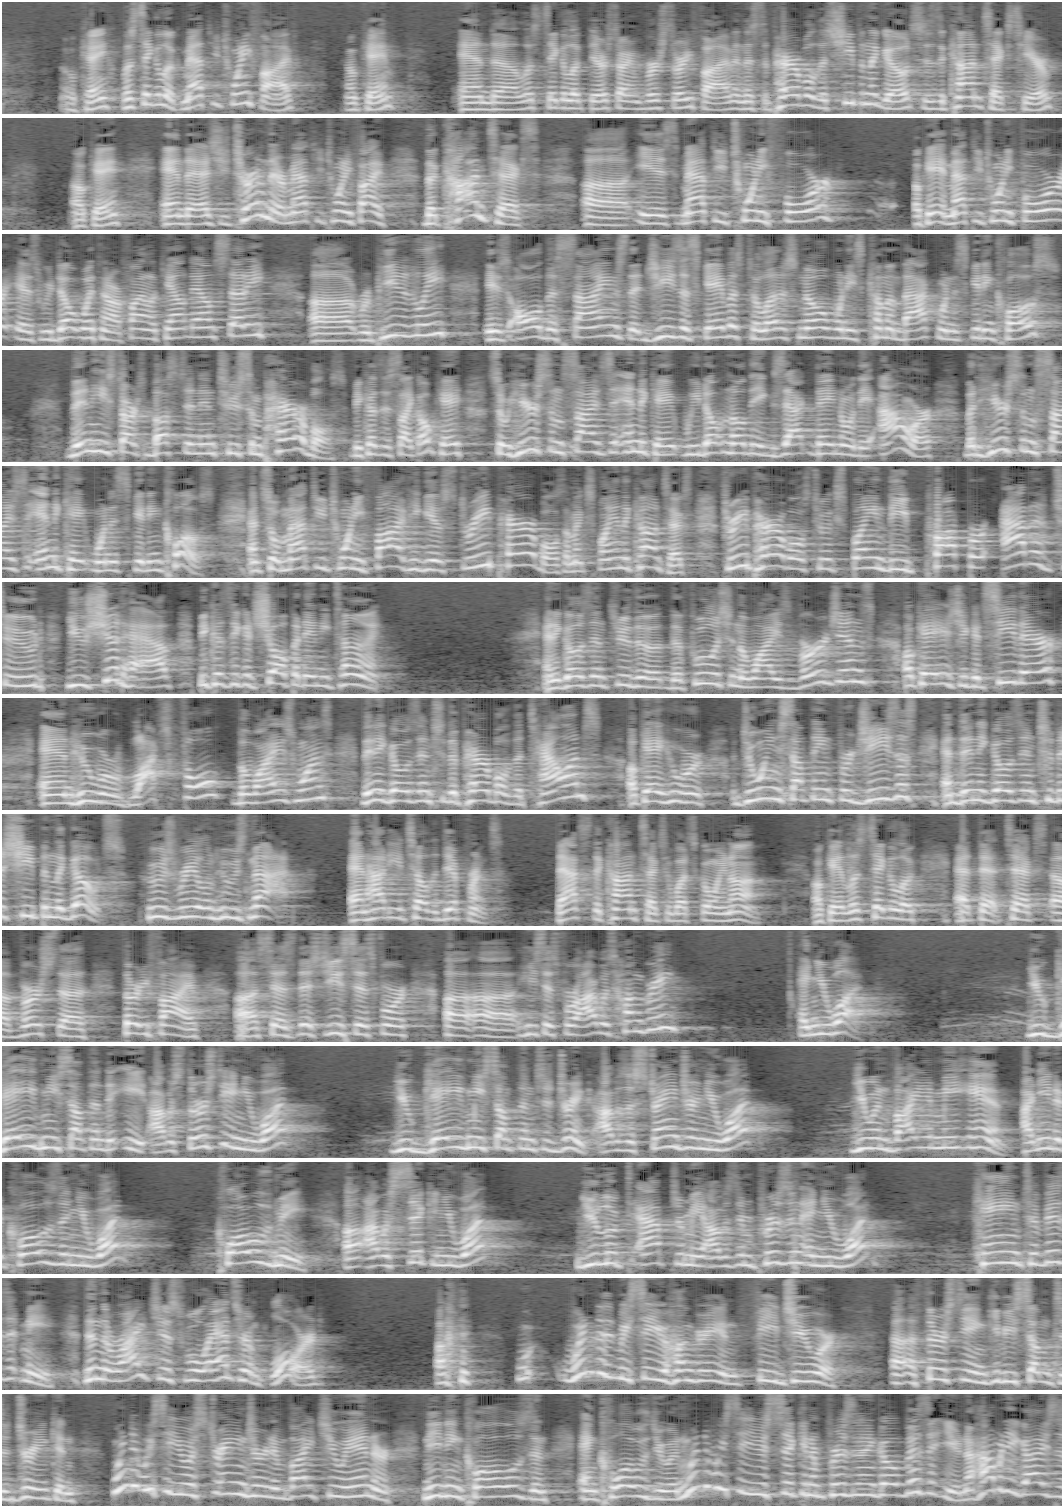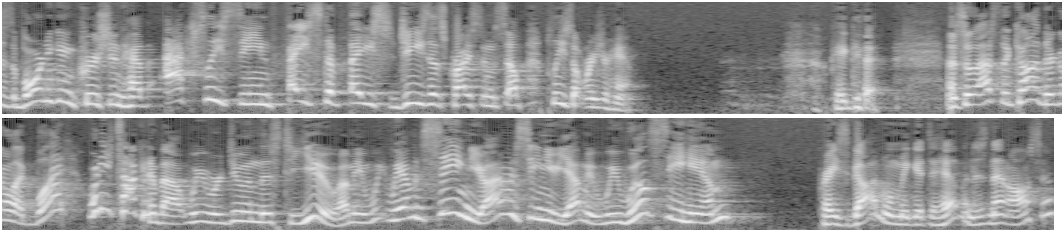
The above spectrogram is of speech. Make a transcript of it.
Okay, let's take a look. Matthew 25. Okay, and uh, let's take a look there, starting in verse 35. And this the parable of the sheep and the goats is the context here. Okay? And as you turn there, Matthew 25, the context uh, is Matthew 24. Okay, and Matthew 24, as we dealt with in our final countdown study, uh, repeatedly, is all the signs that Jesus gave us to let us know when he's coming back, when it's getting close. Then he starts busting into some parables because it's like, okay, so here's some signs to indicate we don't know the exact day nor the hour, but here's some signs to indicate when it's getting close. And so Matthew 25, he gives three parables. I'm explaining the context. Three parables to explain the proper attitude you should have because he could show up at any time. And he goes in through the, the foolish and the wise virgins, okay, as you can see there, and who were watchful, the wise ones. Then he goes into the parable of the talents, okay, who were doing something for Jesus. And then he goes into the sheep and the goats, who's real and who's not. And how do you tell the difference? That's the context of what's going on. Okay, let's take a look at that text. Uh, verse uh, 35 uh, says this Jesus says, For, uh, uh, he says, For I was hungry, and you what? You gave me something to eat. I was thirsty and you what? You gave me something to drink. I was a stranger and you what? You invited me in. I needed clothes and you what? Clothed me. Uh, I was sick and you what? You looked after me. I was in prison and you what? Came to visit me. Then the righteous will answer him, Lord, uh, when did we see you hungry and feed you or uh, thirsty and give you something to drink? And when did we see you a stranger and invite you in or needing clothes and, and clothe you? And when did we see you sick and in prison and go visit you? Now, how many guys, as a born again Christian, have actually seen face to face Jesus Christ Himself? Please don't raise your hand. Okay, good. And so that's the con. They're going like, what? What are you talking about? We were doing this to you. I mean, we, we haven't seen you. I haven't seen you yet. I mean, we will see him. Praise God when we get to heaven. Isn't that awesome?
